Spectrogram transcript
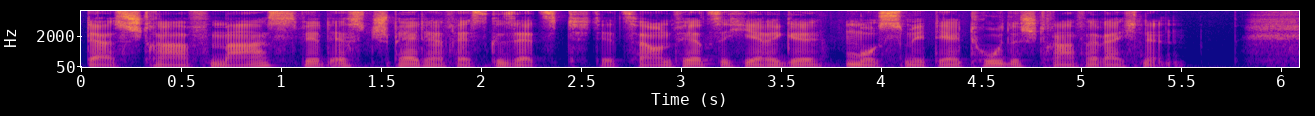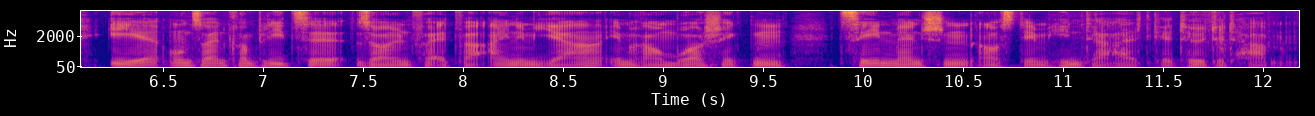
Das Strafmaß wird erst später festgesetzt. Der 42-Jährige muss mit der Todesstrafe rechnen. Er und sein Komplize sollen vor etwa einem Jahr im Raum Washington zehn Menschen aus dem Hinterhalt getötet haben.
